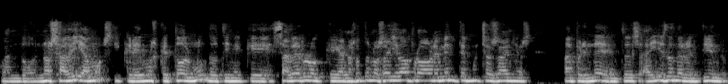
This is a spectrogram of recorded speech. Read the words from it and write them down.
cuando no sabíamos y creemos que todo el mundo tiene que saber lo que a nosotros nos ha llevado probablemente muchos años aprender. Entonces ahí es donde lo entiendo.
